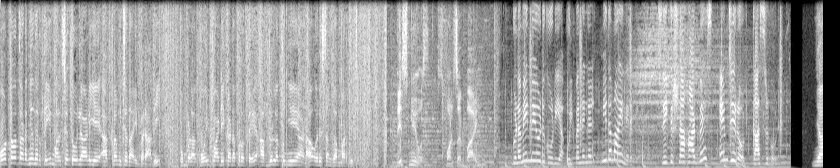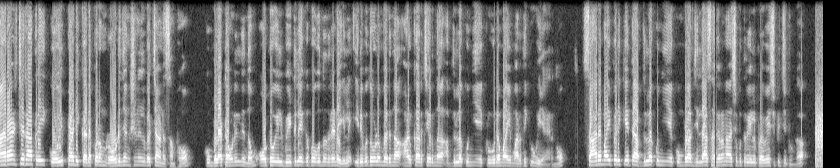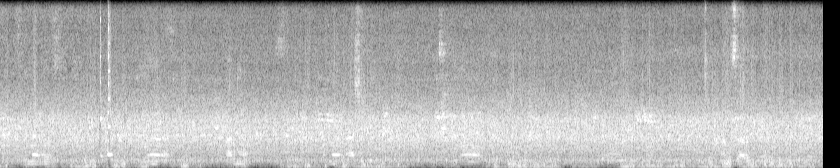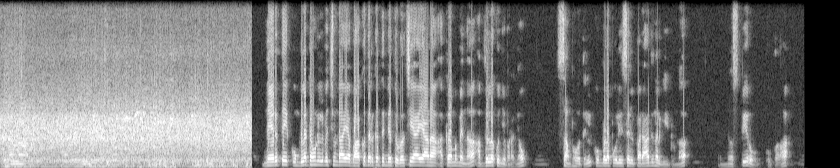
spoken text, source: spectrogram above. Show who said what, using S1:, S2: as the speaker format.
S1: Auto തടഞ്ഞു നിർത്തി മത്സ്യത്തൊഴിലാളിയെ ആക്രമിച്ചതായി പരാതി. കുമ്പള കോയിപ്പാടി കടപ്പുറത്തെ അബ്ദുള്ള കുഞ്ഞിയെയാണ് ഒരു സംഘം മർദ്ദിച്ചത്.
S2: This news sponsored by
S3: ഗുണമേന്മയോട് കൂടിയ ഉൽപ്പന്നങ്ങൾ മിതമായ നിരക്കിൽ. Srikrishna hardware M G road Kasaragod.
S1: ഞായറാഴ്ച രാത്രി കോയിപ്പാടി കടപ്പുറം റോഡ് ജംഗ്ഷനിൽ വെച്ചാണ് സംഭവം. കുമ്പള ടൗണിൽ നിന്നും ഓട്ടോയിൽ വീട്ടിലേക്ക് പോകുന്നതിനിടയിൽ ഇരുപതോളം വരുന്ന ആൾക്കാർ ചേർന്ന് അബ്ദുള്ള കുഞ്ഞിയെ ക്രൂരമായി മർദ്ദിക്കുകയായിരുന്നു. സാരമായി പരിക്കേറ്റ അബ്ദുള്ള കുഞ്ഞിയെ കുമ്പള ജില്ലാ സഹകരണ ആശുപത്രിയിൽ പ്രവേശിപ്പിച്ചിട്ടുണ്ട് നേരത്തെ കുംബ്ല ടൗണിൽ വെച്ചുണ്ടായ വാക്കുതർക്കത്തിന്റെ തുടർച്ചയായാണ് അക്രമമെന്ന് അബ്ദുള്ള കുഞ്ഞ് പറഞ്ഞു. സംഭവത്തിൽ കുമ്പള പോലീസിൽ പരാതി നൽകിയിട്ടുണ്ട്. News bureau Kumbla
